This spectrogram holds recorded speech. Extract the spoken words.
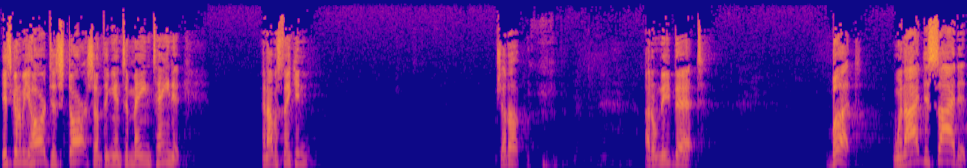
It's going to be hard to start something and to maintain it. And I was thinking, shut up. I don't need that. But when I decided,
